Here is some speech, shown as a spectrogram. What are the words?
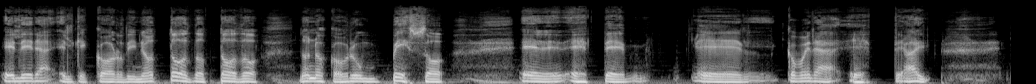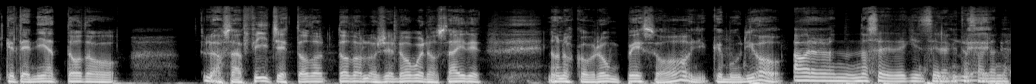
él era el que coordinó todo, todo, no nos cobró un peso. El, este, el- ¿cómo era? Este, ay, que tenía todo, los afiches, todo, todo lo llenó Buenos Aires, no nos cobró un peso hoy, que murió. Ahora no, no sé de quién será que estás hablando. Eh,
